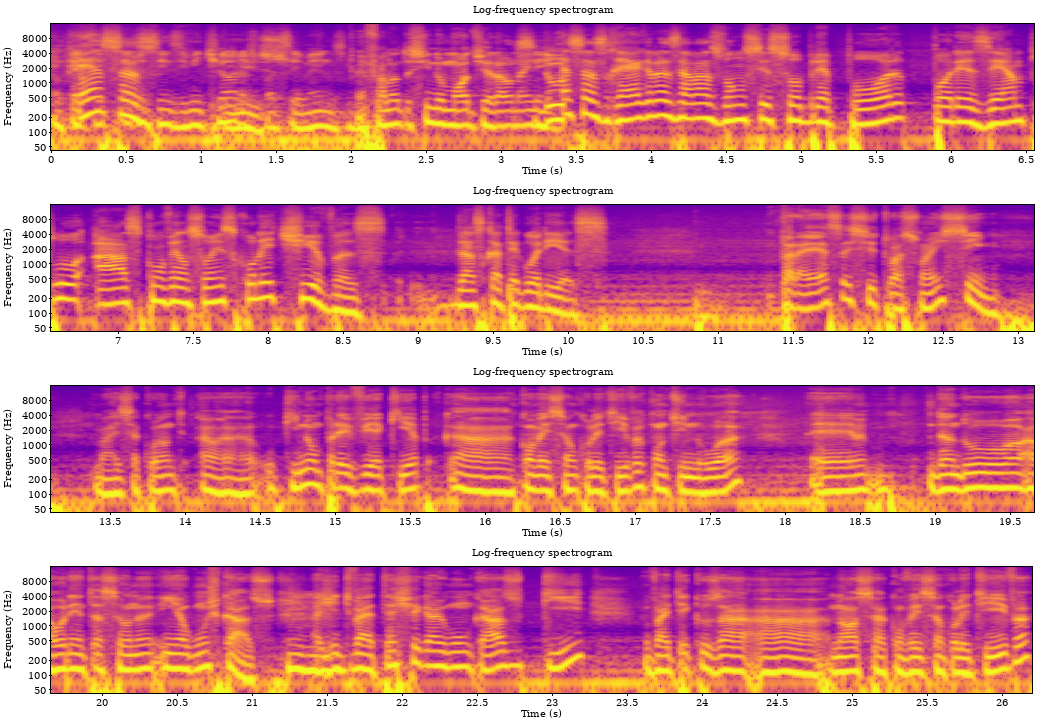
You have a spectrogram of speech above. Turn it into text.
Uhum. Essas 220 horas Isso. pode ser menos. Né? É, falando assim no modo geral na Sim. indústria. Essas regras elas vão se sobrepor, por exemplo, às convenções coletivas das categorias. Para essas situações, sim. Mas a, a, o que não prevê aqui, a, a convenção coletiva continua é, dando a orientação né, em alguns casos. Uhum. A gente vai até chegar em algum caso que vai ter que usar a nossa convenção coletiva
